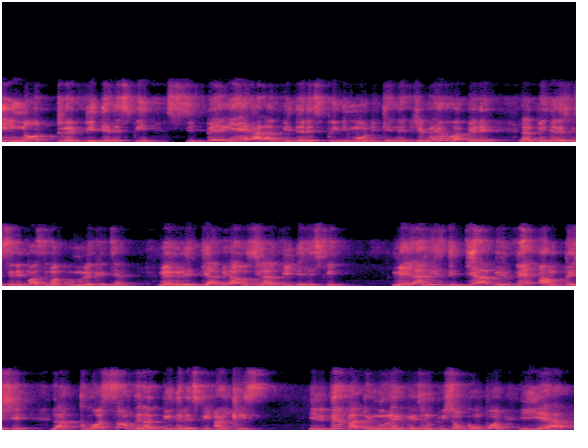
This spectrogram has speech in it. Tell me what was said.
une autre vie de l'esprit supérieure à la vie de l'esprit du monde du ténèbre. J'aimerais vous rappeler, la vie de l'esprit, ce n'est pas seulement pour nous les chrétiens. Même le diable a aussi la vie de l'esprit. Mais la risque du diable veut empêcher la croissance de la vie de l'esprit en Christ. Il ne veut pas que nous les chrétiens nous puissions comprendre qu'il y a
